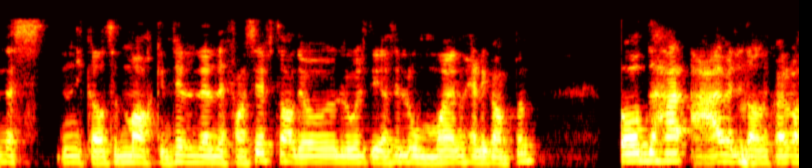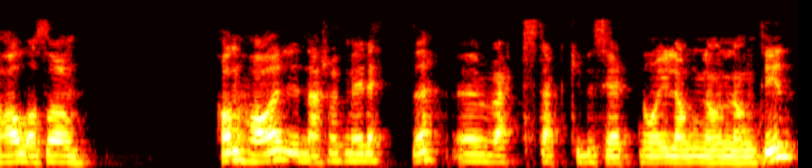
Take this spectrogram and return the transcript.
nesten ikke hadde sett maken til. Rent defensivt Han hadde jo Luis Diaz i lomma gjennom hele kampen. Og det her er veldig Daniel Carvahall. Altså, han har nær sagt med rette vært sterkt kritisert nå i lang, lang, lang tid.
